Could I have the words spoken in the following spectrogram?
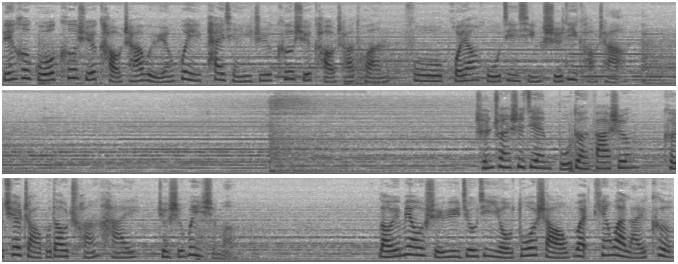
联合国科学考察委员会派遣一支科学考察团赴鄱阳湖进行实地考察。沉船事件不断发生，可却找不到船骸，这是为什么？老爷庙水域究竟有多少外天外来客？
